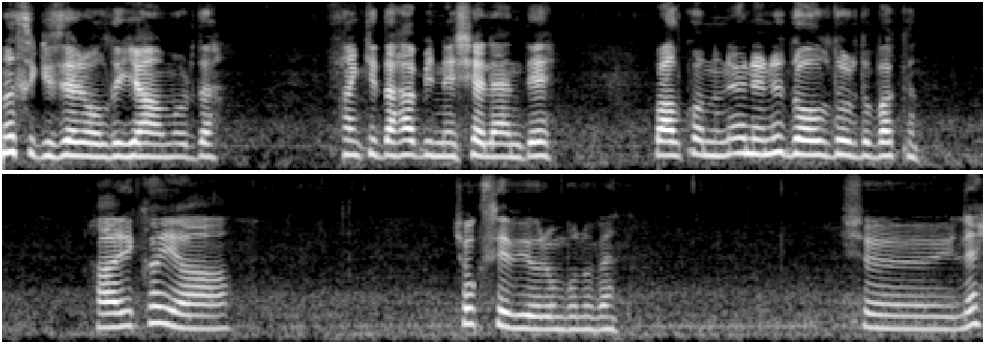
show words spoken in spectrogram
Nasıl güzel oldu yağmurda. Sanki daha bir neşelendi. Balkonun önünü doldurdu bakın. Harika ya. Çok seviyorum bunu ben. Şöyle.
